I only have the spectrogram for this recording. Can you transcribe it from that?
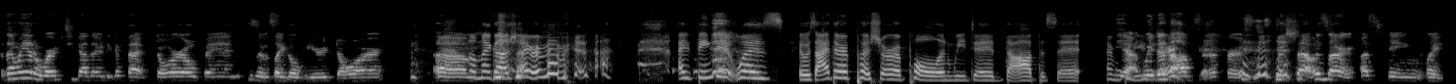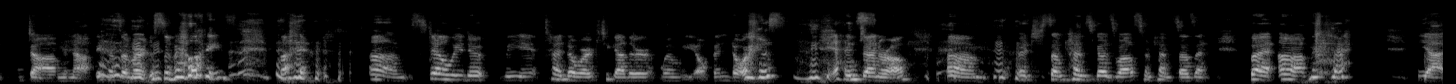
But then we had to work together to get that door open because it was like a weird door. Um, oh my gosh, I remember that. I think it was it was either a push or a pull, and we did the opposite. I'm yeah, we sure. did the opposite at first, which that was our us being like dumb, not because of our disabilities, but um, still we do we tend to work together when we open doors yes. in general, um, which sometimes goes well, sometimes doesn't. But um, yeah,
